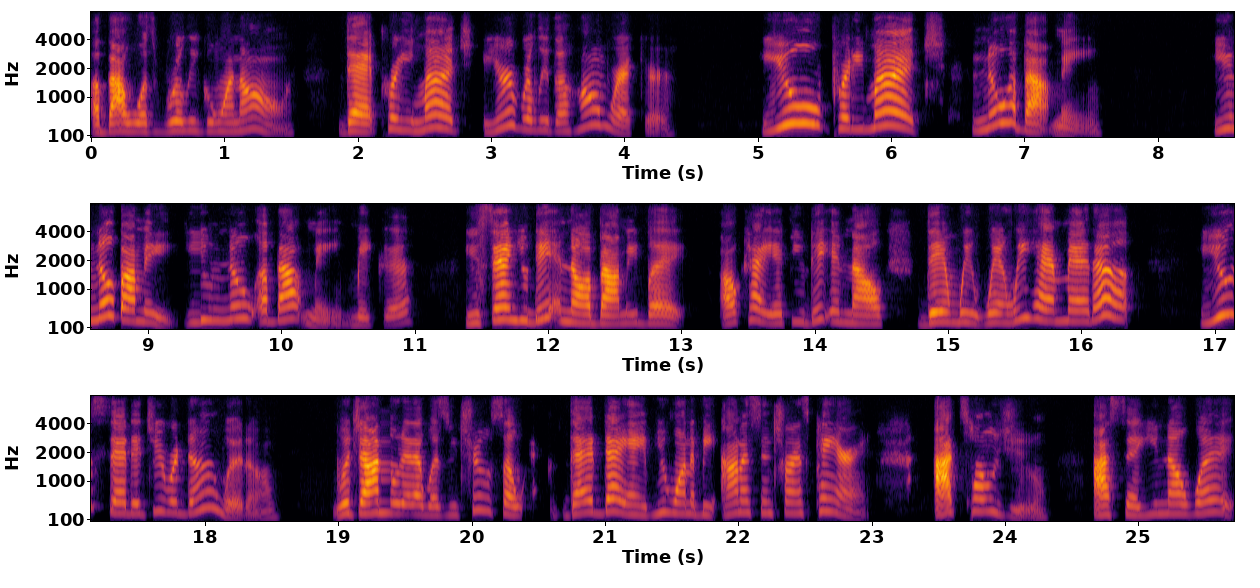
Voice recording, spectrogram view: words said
about what's really going on. That pretty much you're really the homewrecker. You pretty much knew about me. You knew about me. You knew about me, Mika. You saying you didn't know about me, but okay, if you didn't know, then we when we had met up, you said that you were done with him, which I knew that that wasn't true. So that day, if you want to be honest and transparent, I told you, I said, you know what?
